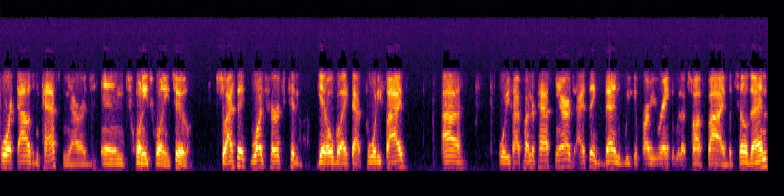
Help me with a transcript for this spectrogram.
4,000 passing yards in 2022. So I think once Hurts could get over like that 45, uh, 4,500 passing yards, I think then we could probably rank him in the top five. But till then,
